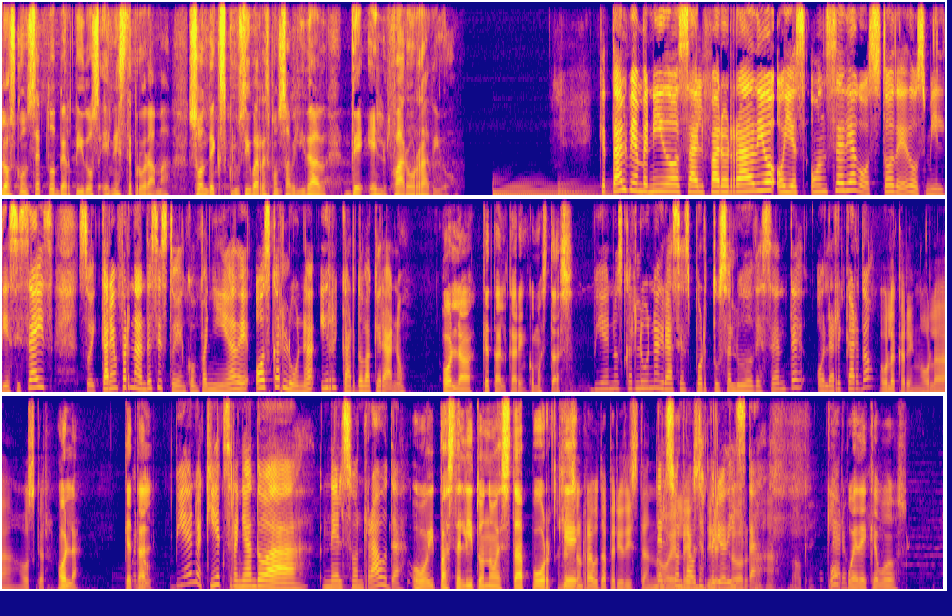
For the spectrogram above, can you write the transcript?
Los conceptos vertidos en este programa son de exclusiva responsabilidad de El Faro Radio. ¿Qué tal? Bienvenidos a El Faro Radio. Hoy es 11 de agosto de 2016. Soy Karen Fernández y estoy en compañía de Oscar Luna y Ricardo Vaquerano. Hola, ¿qué tal Karen? ¿Cómo estás? Bien, Oscar Luna, gracias por tu saludo decente. Hola, Ricardo. Hola, Karen. Hola, Oscar. Hola, ¿qué tal? Bien, aquí extrañando a Nelson Rauda. Hoy Pastelito no está porque... Nelson Rauda, periodista, no Nelson el Rauda, periodista. Ajá, ok. Claro. O puede que vos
